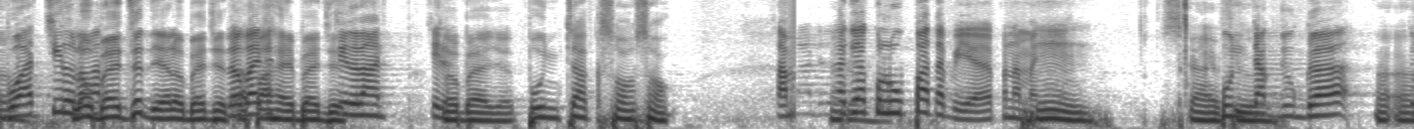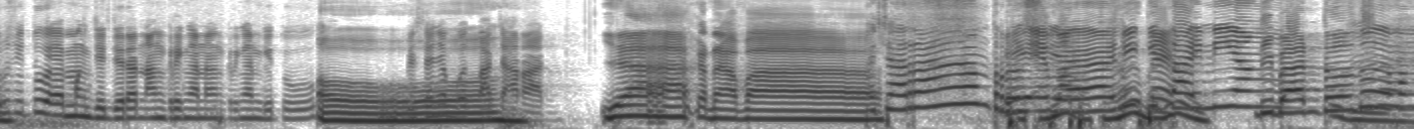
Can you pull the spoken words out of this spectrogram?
buat chill Low banget. budget ya, low budget. Low apa budget, high budget? Chill banget. Chill. Low budget. Puncak sosok. Sama ada lagi aku lupa tapi ya apa namanya. Hmm. Sky view. Puncak juga. Heeh. Terus itu emang jajaran angkringan-angkringan gitu. Oh. Biasanya buat pacaran. Ya, kenapa? pacaran terus Iya, emang ya. Ini kita bener. ini yang Di Bantul tuh emang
